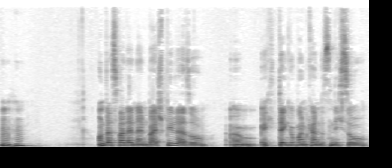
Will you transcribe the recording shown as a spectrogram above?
Mhm. Und was war denn dein Beispiel? Also ähm, ich denke, man kann das nicht so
